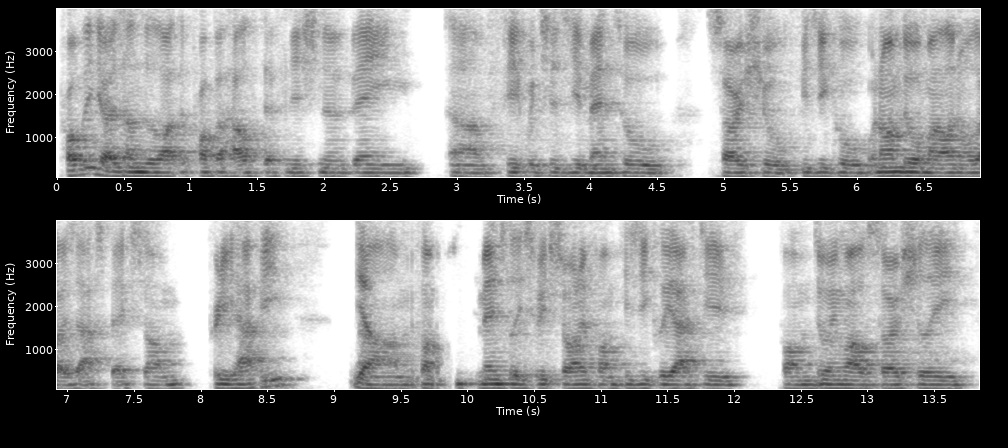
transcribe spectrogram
probably goes under like the proper health definition of being um, fit, which is your mental, social, physical. When I'm doing well in all those aspects, I'm pretty happy. Yeah. Um, if I'm mentally switched on, if I'm physically active, if I'm doing well socially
